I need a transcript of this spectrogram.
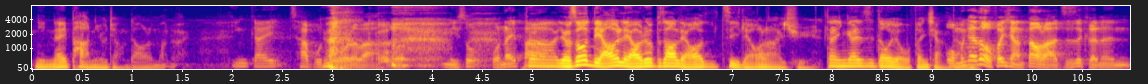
你那一 part 你有讲到了嘛？对不对应该差不多了吧？我 你说我那一对啊，有时候聊一聊就不知道聊自己聊到哪里去，但应该是都有分享。我们应该都有分享到啦，只是可能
